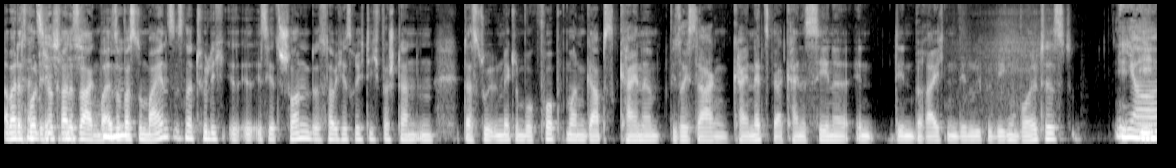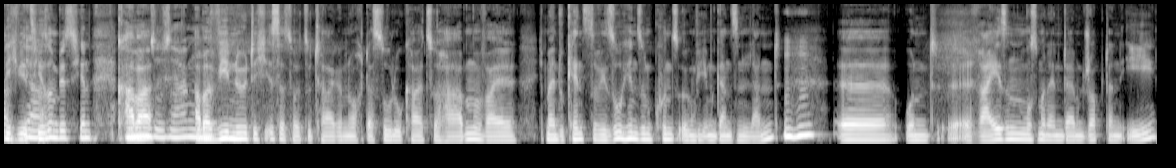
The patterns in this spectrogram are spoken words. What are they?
Aber das wollte ich auch gerade sagen, weil also was du meinst ist natürlich, ist jetzt schon, das habe ich jetzt richtig verstanden, dass du in Mecklenburg-Vorpommern gab es keine, wie soll ich sagen, kein Netzwerk, keine Szene in den Bereichen, in denen du dich bewegen wolltest. Ja, Ähnlich wie jetzt ja. hier so ein bisschen. Kann aber, so sagen. aber wie nötig ist das heutzutage noch, das so lokal zu haben? Weil, ich meine, du kennst sowieso hin so einen Kunst irgendwie im ganzen Land. Mhm. Äh, und äh, reisen muss man in deinem Job dann eh.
